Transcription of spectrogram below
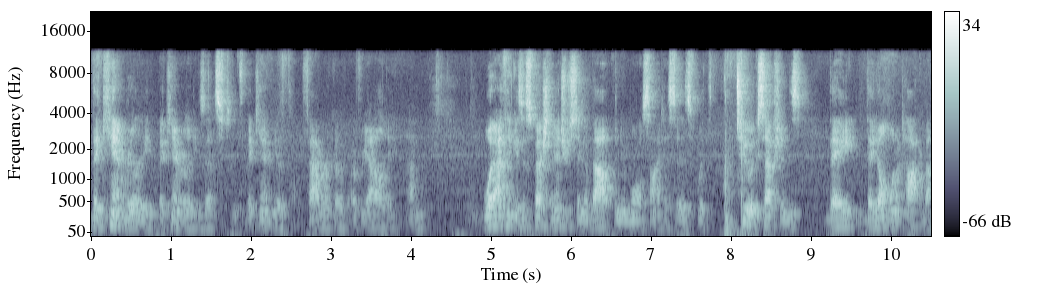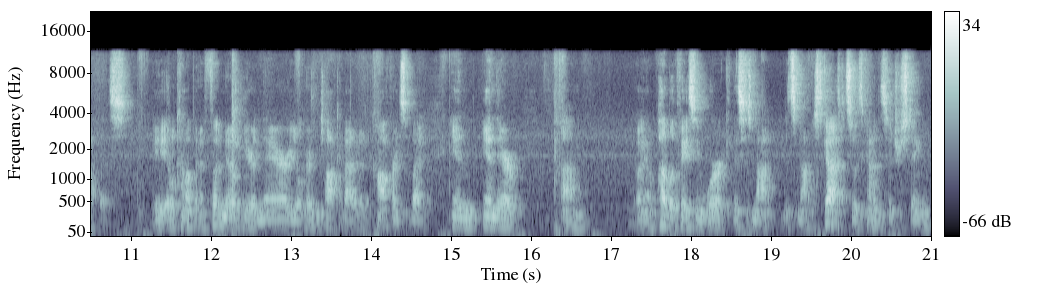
they can't really they can't really exist. It's, they can't be a fabric of, of reality. Um, what I think is especially interesting about the new moral scientists is, with two exceptions, they they don't want to talk about this. It'll come up in a footnote here and there. You'll hear them talk about it at a conference, but in in their um, you know, public-facing work, this is not it's not discussed. So it's kind of this interesting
